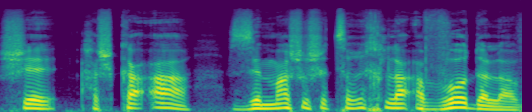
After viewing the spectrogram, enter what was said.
שהשקעה זה משהו שצריך לעבוד עליו.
